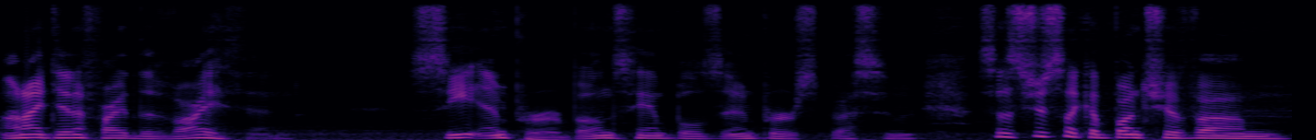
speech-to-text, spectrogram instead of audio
unidentified leviathan, sea emperor, bone samples, emperor specimen. So it's just like a bunch of um.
